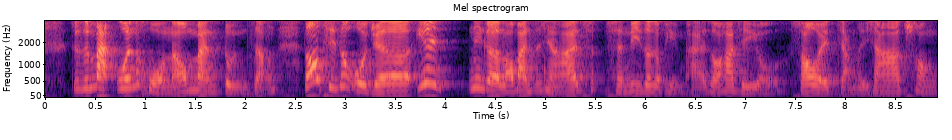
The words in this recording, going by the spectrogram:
就是慢温火，然后慢炖这样。然后其实我觉得，因为。那个老板之前他在成成立这个品牌的时候，他其实有稍微讲了一下他创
